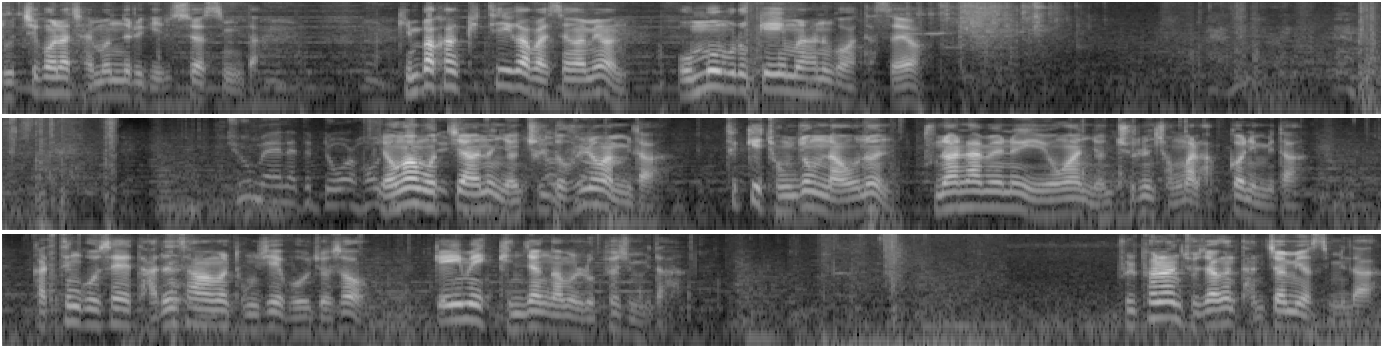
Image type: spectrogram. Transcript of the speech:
놓치거나 잘못 누르기 일쑤였습니다. 긴박한 QTE가 발생하면 온몸으로 게임을 하는 것 같았어요. 영화 못지않은 연출도 훌륭합니다. 특히 종종 나오는 분할 화면을 이용한 연출은 정말 압권입니다. 같은 곳에 다른 상황을 동시에 보여줘서 게임의 긴장감을 높여줍니다. 불편한 조작은 단점이었습니다.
